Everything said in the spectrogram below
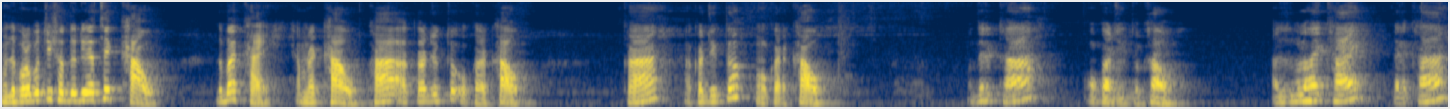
আমাদের পরবর্তী শব্দটি আছে খাও বা খায়। আমরা খাও। খা আকারযুক্ত ওকার, খাও। খা আকারযুক্ত ওকার, খাও। আমাদের খা ওকারযুক্ত, খাও। আর যদি বলা হয় খায়, তাহলে খা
